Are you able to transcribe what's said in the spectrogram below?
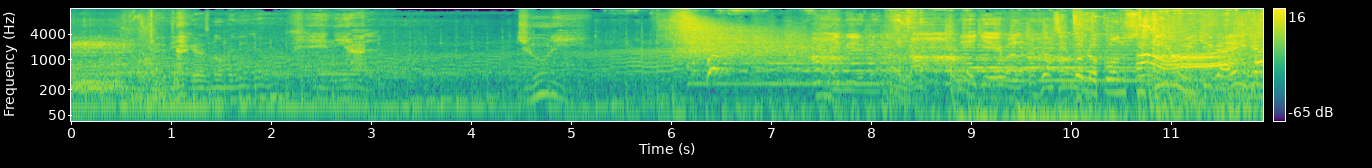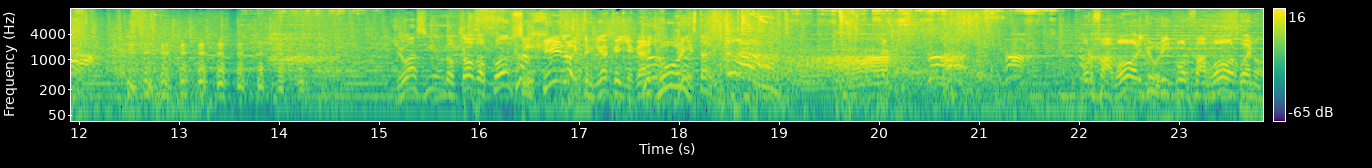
No me digas, no me digas. Me lleva la... Yo haciéndolo con sigilo y llega ella. Yo haciendo todo con sigilo y tenía que llegar Yuri y estar... Por favor, Yuri, por favor. Bueno,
